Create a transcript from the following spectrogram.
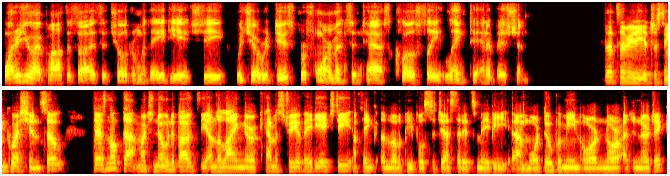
Why did you hypothesize that children with ADHD would show reduced performance in tasks closely linked to inhibition? That's a really interesting question. So, there's not that much known about the underlying neurochemistry of ADHD. I think a lot of people suggest that it's maybe uh, more dopamine or noradrenergic.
